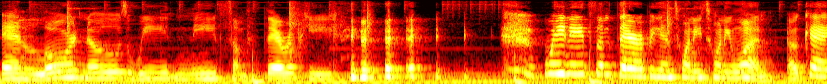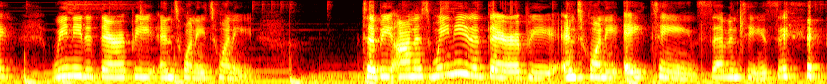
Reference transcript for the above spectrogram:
and Lord knows we need some therapy. we need some therapy in 2021, okay? We needed therapy in 2020 to be honest, we needed therapy in 2018, 17.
